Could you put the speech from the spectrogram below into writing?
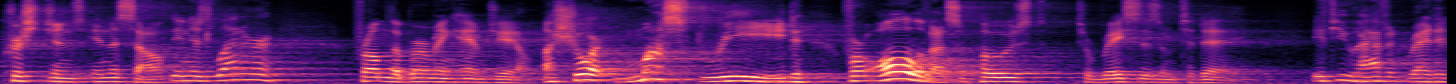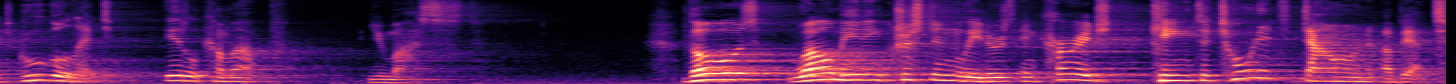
Christians in the South in his letter from the Birmingham jail. A short must read for all of us opposed to racism today. If you haven't read it, Google it. It'll come up. You must. Those well meaning Christian leaders encouraged King to tone it down a bit.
